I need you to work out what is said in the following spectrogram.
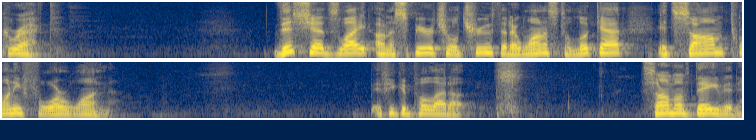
Correct. This sheds light on a spiritual truth that I want us to look at. It's Psalm 24 1. If you could pull that up. Psalm of David,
